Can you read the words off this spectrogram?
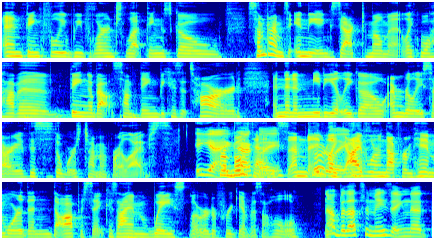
And thankfully, we've learned to let things go sometimes in the exact moment. Like we'll have a thing about something because it's hard and then immediately go, I'm really sorry if this is the worst time of our lives. yeah. From exactly. both ends. I'm Totally. like, I've learned that from him more than the opposite because I am way slower to forgive as a whole. No, but that's amazing. That's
